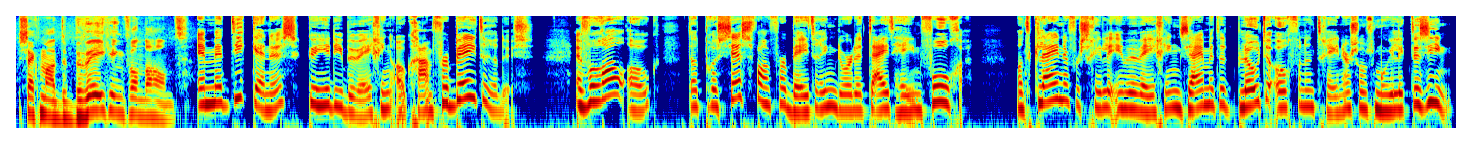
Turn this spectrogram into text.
zeg maar, de beweging van de hand. En met die kennis kun je die beweging ook gaan verbeteren dus. En vooral ook dat proces van verbetering door de tijd heen volgen. Want kleine verschillen in beweging zijn met het blote oog van een trainer soms moeilijk te zien.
